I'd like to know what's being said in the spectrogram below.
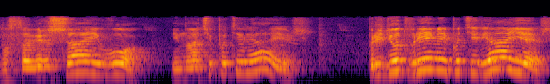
но совершай его, иначе потеряешь. Придет время и потеряешь.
